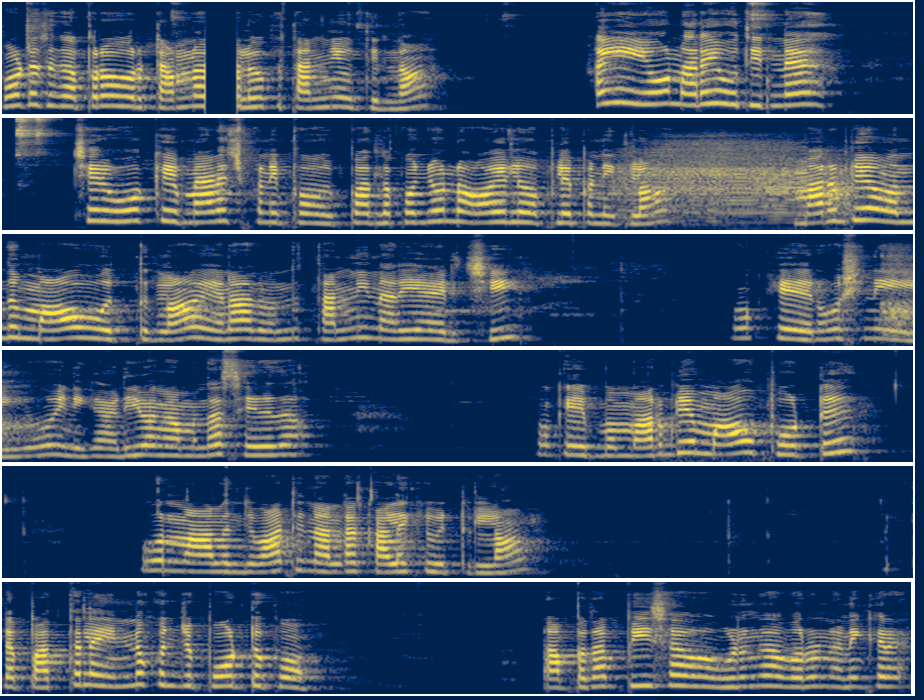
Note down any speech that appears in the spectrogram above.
போட்டதுக்கப்புறம் ஒரு டம்ளர் அளவுக்கு தண்ணி ஊற்றிடலாம் ஐயோ நிறைய ஊற்றிட்டேன் சரி ஓகே மேனேஜ் பண்ணிப்போம். இப்போ அதில் கொஞ்சோண்டு ஆயில் அப்ளை பண்ணிக்கலாம். மறுபடியும் வந்து மாவு ஊற்றுக்கலாம் ஏன்னா அது வந்து தண்ணி நிறைய ஆயிடுச்சு. ஓகே ரோஷினி ஐயோ இன்றைக்கி அடி வாங்காமல் தான் சரிதான் ஓகே இப்போ மறுபடியும் மாவு போட்டு ஒரு நாலஞ்சு வாட்டி நல்லா கலக்கி விட்டுடலாம். இல்லை பத்தலை இன்னும் கொஞ்சம் போட்டுப்போம் அப்போ தான் பீஸா ஒழுங்காக வரும்னு நினைக்கிறேன்.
